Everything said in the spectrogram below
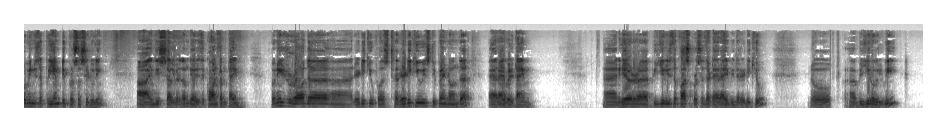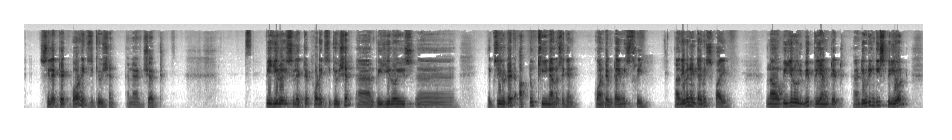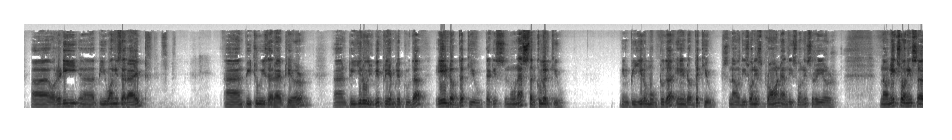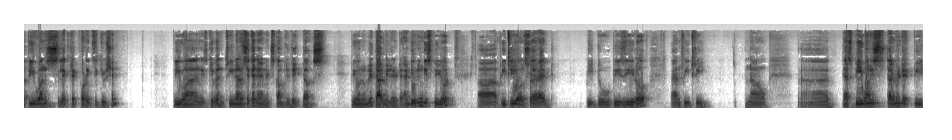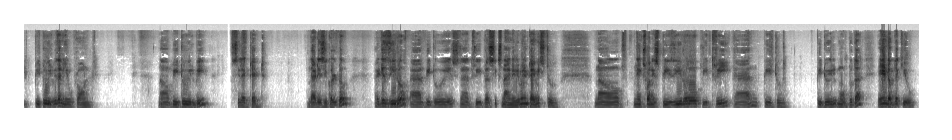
domain is a preemptive process scheduling. Uh, in this algorithm, there is a quantum time. So we need to draw the uh, ready queue first. Ready queue is depend on the arrival time. And here uh, P0 is the first process that arrive in the ready queue. So uh, P0 will be selected for execution and add shut. P0 is selected for execution and P0 is uh, executed up to 3 nanosecond. Quantum time is 3. Now remaining time is 5. Now P0 will be preempted and during this period uh, already uh, P1 is arrived and P2 is arrived here and P0 will be preempted to the end of the queue that is known as circular queue. In P0 move to the end of the queue. So now this one is front and this one is rear. Now next one is uh, P1 is selected for execution. P1 is given 3 nanosecond and it's completed tasks. P1 will be terminated and during this period uh, P3 also arrived. P2, P0 and P3. Now uh, as P1 is terminated, P, P2 will be the new front. Now P2 will be selected. That is equal to, it is 0 and P2 is uh, 3 plus 6, 9. The remaining time is 2. Now next one is P0, P3 and P2. P2 will move to the end of the queue.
